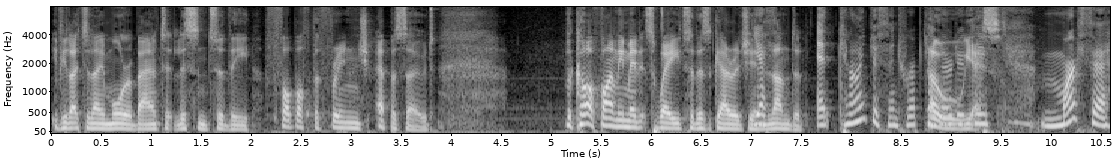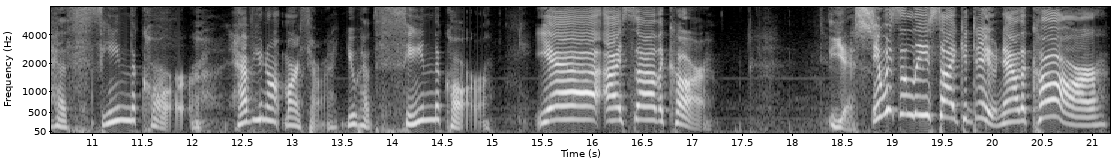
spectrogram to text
If you'd like to know more about it, listen to the Fob Off the Fringe episode. The car finally made its way to this garage in Yes. London. And can I just interrupt you Oh, there, yes. Martha has seen the car. Have you not, Martha? You have seen the car. Yeah, I saw the car. Yes. It was the least I could do. Now the car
